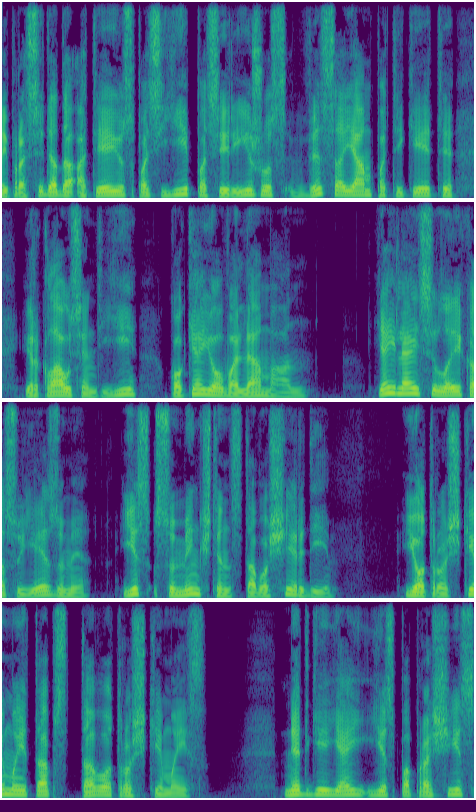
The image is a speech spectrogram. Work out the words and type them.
Tai prasideda atėjus pas jį pasiryžus visą jam patikėti ir klausiant jį, kokia jo valia man. Jei leisi laiką su Jėzumi, jis suminkštins tavo širdį. Jo troškimai taps tavo troškimais. Netgi jei jis paprašys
